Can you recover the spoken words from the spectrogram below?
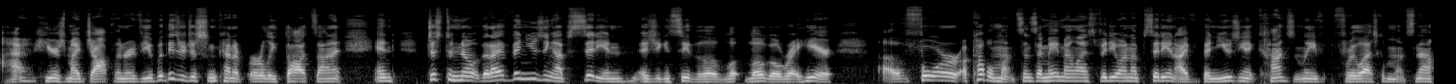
ah, here's my Joplin review, but these are just some kind of early thoughts on it. And just to note that I've been using Obsidian, as you can see the lo- logo right here, uh, for a couple months. Since I made my last video on Obsidian, I've been using it constantly for the last couple months. Now,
